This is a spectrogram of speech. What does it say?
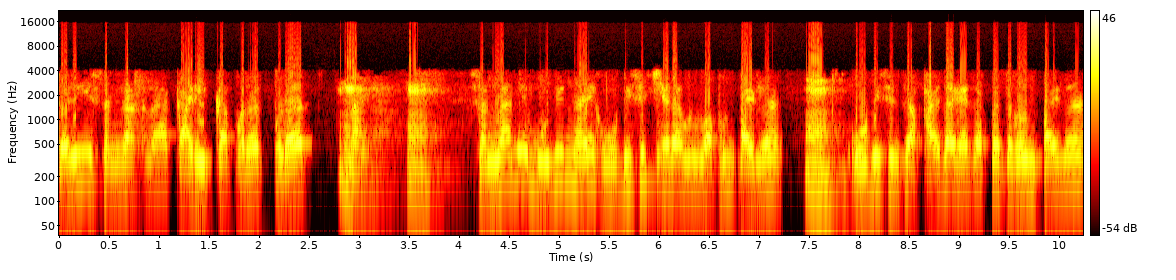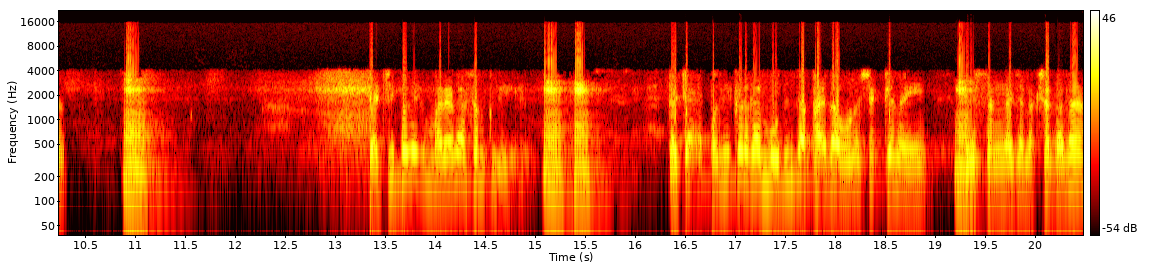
तरी संघाला काडी का फरक पडत नाही. संघाने मोदींना एक ओबीसी चेहरा म्हणून वापरून पाहिलं ओबीसीचा फायदा घ्यायचा प्रयत्न करून पाहिलं. त्याची पण एक मर्यादा संपली. त्याच्या पलीकडे काय मोदींचा फायदा होणं शक्य नाही हे. संघाच्या लक्षात आलं.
